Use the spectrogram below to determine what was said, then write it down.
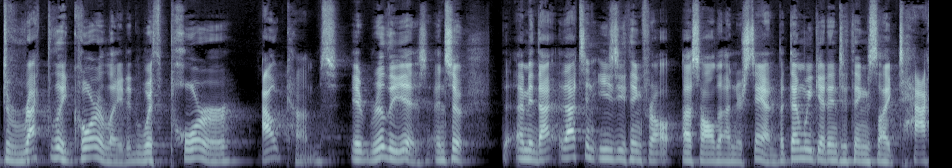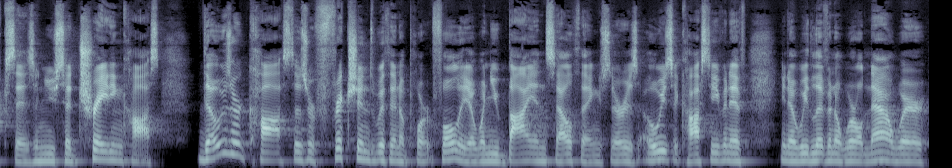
directly correlated with poorer outcomes. It really is. And so, I mean, that, that's an easy thing for all, us all to understand. But then we get into things like taxes, and you said trading costs. Those are costs, those are frictions within a portfolio. When you buy and sell things, there is always a cost, even if, you know, we live in a world now where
